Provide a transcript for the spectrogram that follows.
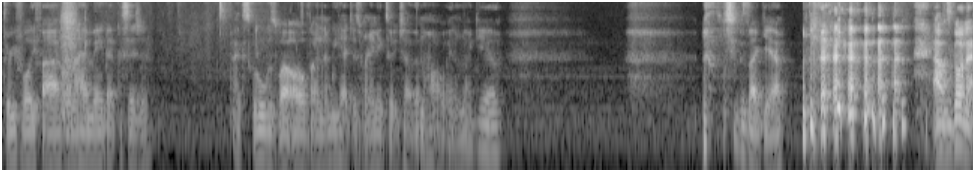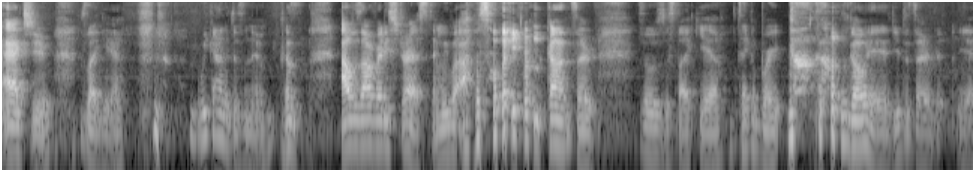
3:45 when I had made that decision. Like school was well over and then we had just ran into each other in the hallway and I'm like, yeah. she was like, yeah. I was going to ask you. I was like, yeah. we kind of just knew because I was already stressed and we were hours away from the concert. So it was just like, yeah, take a break. Go ahead. You deserve it. Yeah.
